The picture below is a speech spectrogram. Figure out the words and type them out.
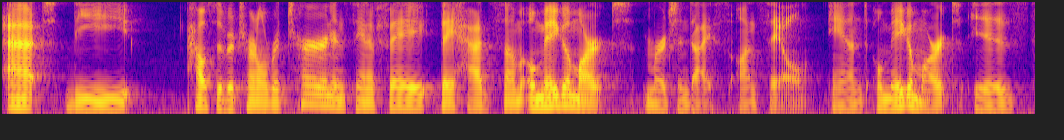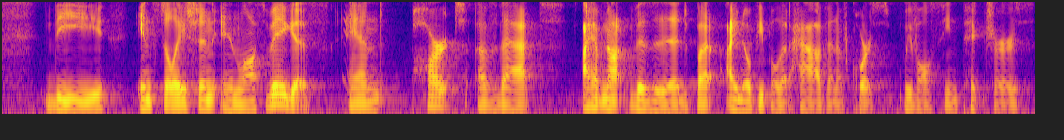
at the House of Eternal Return in Santa Fe, they had some Omega Mart merchandise on sale. And Omega Mart is the installation in Las Vegas. And part of that I have not visited, but I know people that have, and of course, we've all seen pictures.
